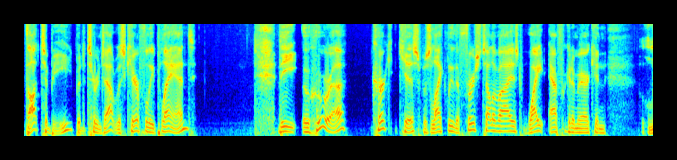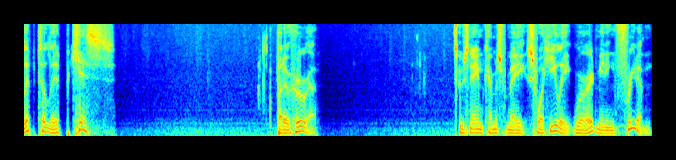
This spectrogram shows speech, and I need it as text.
Thought to be, but it turns out was carefully planned. The Uhura Kirk kiss was likely the first televised white African American lip to lip kiss. But Uhura, whose name comes from a Swahili word meaning freedom,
